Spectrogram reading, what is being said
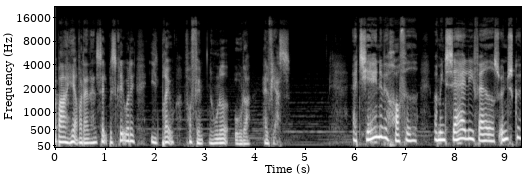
bare her, hvordan han selv beskriver det i et brev fra 1578. At tjene ved hoffet var min særlige faders ønske.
